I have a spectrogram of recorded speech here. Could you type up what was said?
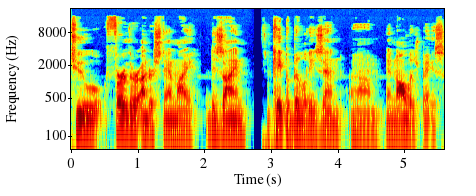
to further understand my design capabilities and um, and knowledge base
